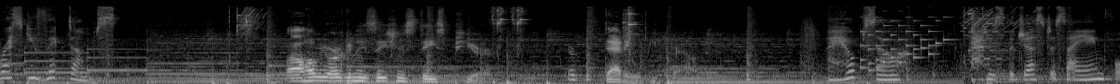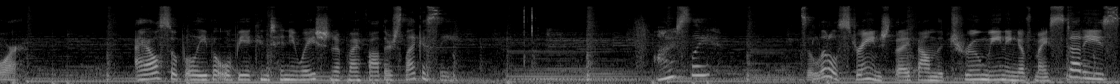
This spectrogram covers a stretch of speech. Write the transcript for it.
rescue victims. I hope your organization stays pure. Your daddy will be proud. I hope so. That is the justice I aim for. I also believe it will be a continuation of my father's legacy. Honestly, it's a little strange that I found the true meaning of my studies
